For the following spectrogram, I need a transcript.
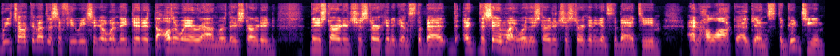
We talked about this a few weeks ago when they did it the other way around, where they started, they started Shesterkin against the bad, uh, the same way, where they started Shesterkin against the bad team and Halak against the good team.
